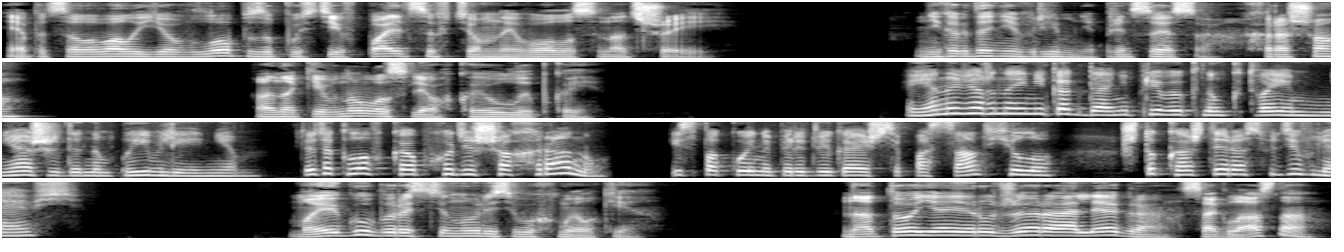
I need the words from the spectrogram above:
Я поцеловал ее в лоб, запустив пальцы в темные волосы над шеей. «Никогда не ври мне, принцесса, хорошо?» Она кивнула с легкой улыбкой. «Я, наверное, никогда не привыкну к твоим неожиданным появлениям. Ты так ловко обходишь охрану и спокойно передвигаешься по Сандхилу, что каждый раз удивляюсь. Мои губы растянулись в ухмылке. На то я и Руджера Аллегра, согласна?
